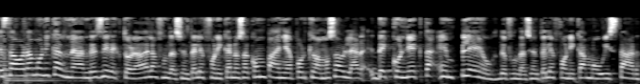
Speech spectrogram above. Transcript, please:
A esta hora, Mónica Hernández, directora de la Fundación Telefónica, nos acompaña porque vamos a hablar de Conecta Empleo de Fundación Telefónica Movistar,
